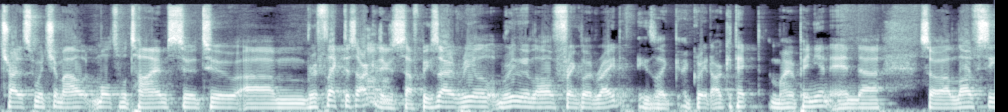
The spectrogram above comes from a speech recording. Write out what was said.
try to switch them out multiple times to to um, reflect this architecture uh-huh. stuff because I really really love Frank Lloyd Wright. He's like a great architect, in my opinion, and. Uh, so I love seeing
